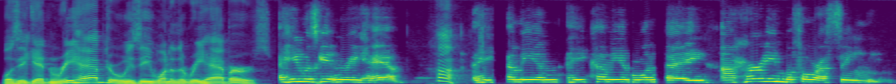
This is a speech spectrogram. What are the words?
Was he getting rehabbed or was he one of the rehabbers? He was getting rehab. Huh. He come in. He come in one day. I heard him before I seen him,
